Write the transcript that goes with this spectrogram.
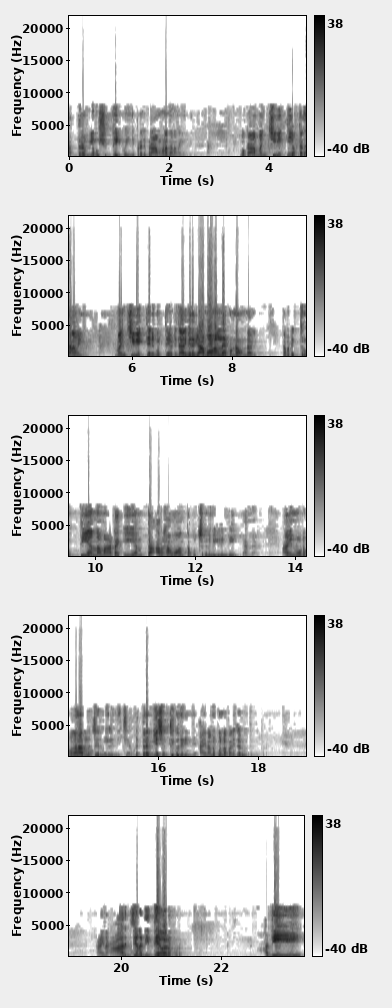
ఆ ద్రవ్యము శుద్ధైపోయింది. ఇప్పుడు అది బ్రాహ్మణ ధనమైంది. ఒక మంచి వ్యక్తి యొక్క ధనమైంది. మంచి వ్యక్తి అని గుర్తేమిటి? దాని మీద వ్యామోహం లేకుండా ఉండాలి. కాబట్టి తృప్తి అన్న మాటకి ఎంత అర్హమో అంత పుచ్చుకుని మిగిలింది అన్నారు ఆయన నూట పదహారు నుంచి మిగిలింది ఇచ్చారు. ఇప్పుడు ద్రవ్య శుద్ధి కుదిరింది. ఆయన అనుకున్న పని జరుగుతుంది ఇప్పుడు. ఆయన ఆర్జన దిద్దేవారు అప్పుడు. అది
